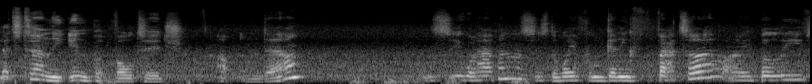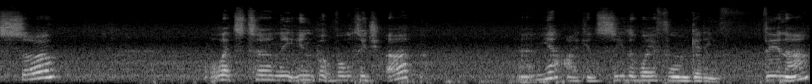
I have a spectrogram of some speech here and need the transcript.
let's turn the input voltage up and down. Let's see what happens. Is the waveform getting fatter? I believe so. Let's turn the input voltage up and yeah, I can see the waveform getting thinner.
